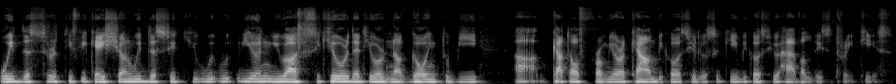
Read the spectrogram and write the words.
with the certification, with the secu- you, and you are secure that you're not going to be uh, cut off from your account because you lose a key because you have all these three keys.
